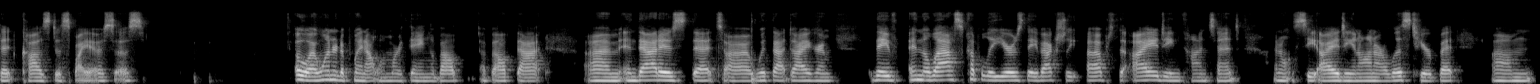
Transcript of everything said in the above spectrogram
that cause dysbiosis. Oh i wanted to point out one more thing about about that. Um, and that is that uh, with that diagram they've in the last couple of years they've actually upped the iodine content. I don't see iodine on our list here but um,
